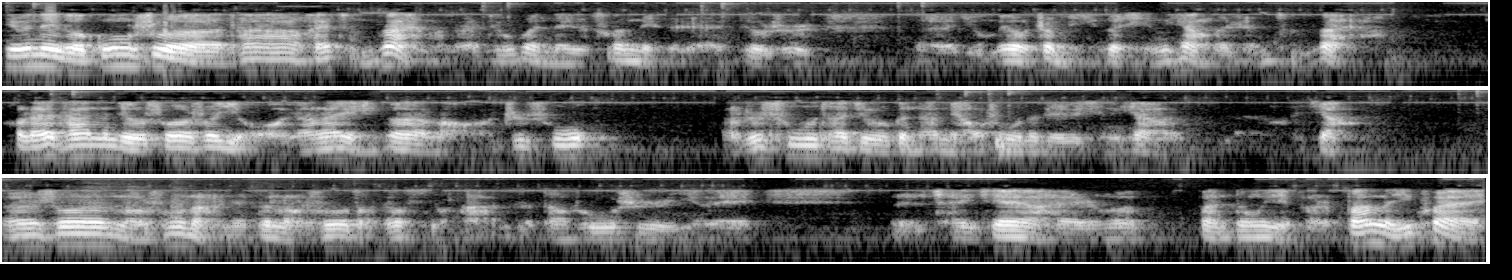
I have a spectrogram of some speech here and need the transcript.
因为那个公社它还存在嘛，那就问那个村里的人，就是呃有没有这么一个形象的人存在啊？后来他们就说说有，原来有一个老支书，老支书他就跟他描述的这个形象很像。嗯，说老叔哪呢？这老叔早就死了，当初是因为呃拆迁啊，还是什么搬东西，反正搬了一块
